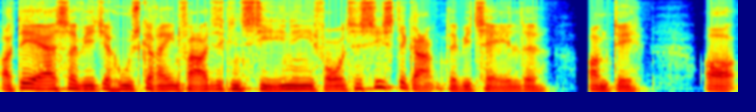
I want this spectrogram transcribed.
Og det er, så vidt jeg husker, rent faktisk en stigning i forhold til sidste gang, da vi talte om det. Og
